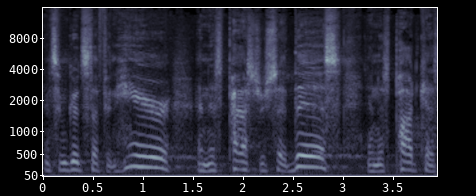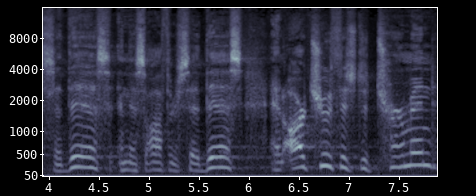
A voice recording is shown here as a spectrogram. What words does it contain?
and some good stuff in here, and this pastor said this, and this podcast said this, and this author said this, and our truth is determined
